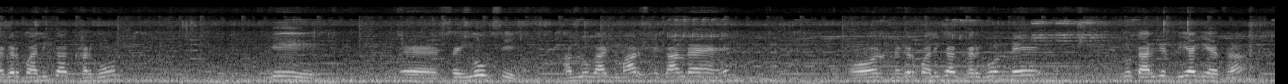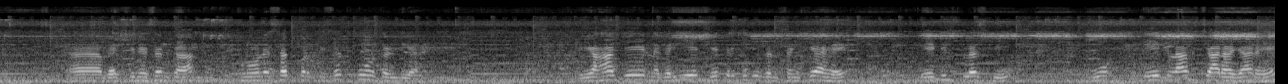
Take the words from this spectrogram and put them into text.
नगर पालिका खरगोन के सहयोग से हम लोग आज मार्च निकाल रहे हैं और नगर पालिका खरगोन ने जो टारगेट दिया गया था वैक्सीनेशन का, उन्होंने शत प्रतिशत पूर्ण कर लिया है। यहाँ के नगरीय क्षेत्र की जो जनसंख्या है 18 प्लस की, वो एक लाख चार हज़ार है,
